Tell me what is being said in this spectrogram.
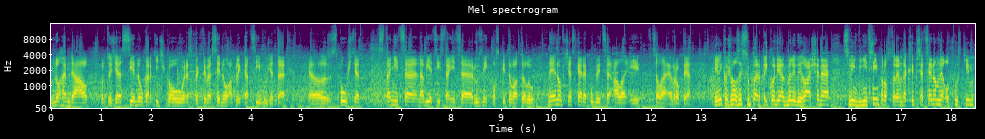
mnohem dál, protože s jednou kartičkou, respektive s jednou aplikací můžete eh, spouštět stanice, nabíjecí stanice různých poskytovatelů, nejenom v České republice, ale i v celé Evropě. Jelikož vozy Superb i Kodiaq byly vyhlášené svým vnitřním prostorem, tak si přece jenom neodpustím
